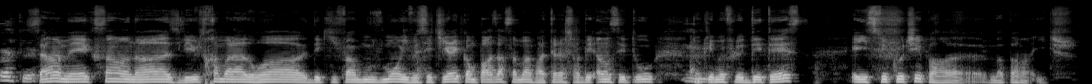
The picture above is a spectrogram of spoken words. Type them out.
Ok. C'est un mec, c'est un naze, il est ultra maladroit, dès qu'il fait un mouvement, il veut s'étirer, comme par hasard, sa main va atterrir sur des 1 et tout. Donc Mm. les meufs le détestent, et il se fait coacher par, euh, bah, par un hitch.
